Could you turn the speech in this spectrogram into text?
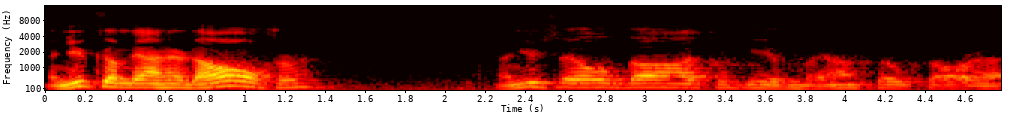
and you come down here to the altar, and you say, Oh God, forgive me. I'm so sorry I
